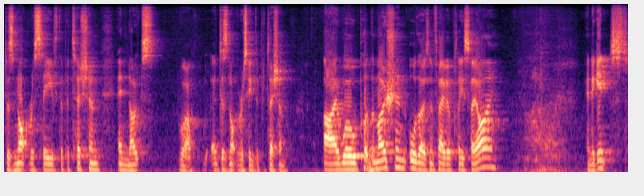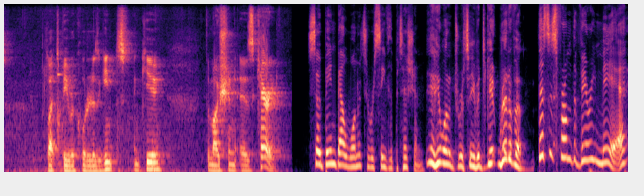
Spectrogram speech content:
does not receive the petition and notes, well, it does not receive the petition. I will put the motion. All those in favour, please say aye. aye. And against? I'd like to be recorded as against. Thank you. The motion is carried. So Ben Bell wanted to receive the petition. Yeah, he wanted to receive it to get rid of him. This is from the very mayor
